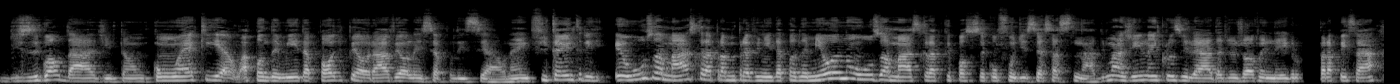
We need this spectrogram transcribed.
desigualdade. Então, como é que a pandemia ainda pode piorar a violência policial, né? Fica entre eu uso a máscara para me prevenir da pandemia ou eu não uso a máscara porque posso ser confundido e ser assassinado. Imagina a encruzilhada de um jovem negro para pensar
